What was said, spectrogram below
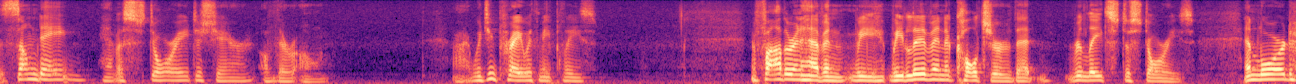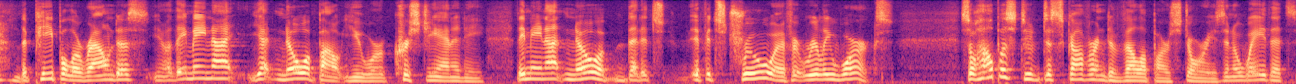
someday have a story to share of their own. All right, would you pray with me, please? Father in heaven, we, we live in a culture that relates to stories. And Lord, the people around us, you know, they may not yet know about you or Christianity. They may not know that it's if it's true or if it really works. So help us to discover and develop our stories in a way that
